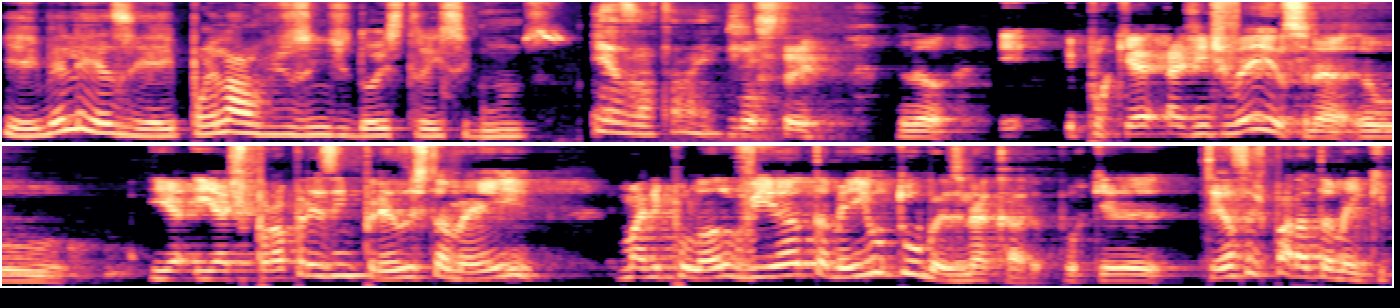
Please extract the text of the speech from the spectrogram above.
E aí, beleza, e aí põe lá um videozinho de 2, 3 segundos. Exatamente. Gostei. Entendeu? E, e porque a gente vê isso, né? O, e, e as próprias empresas também manipulando via também youtubers, né, cara? Porque tem essas paradas também, que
